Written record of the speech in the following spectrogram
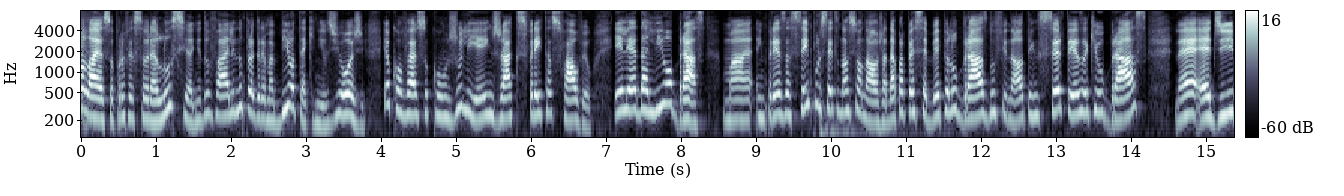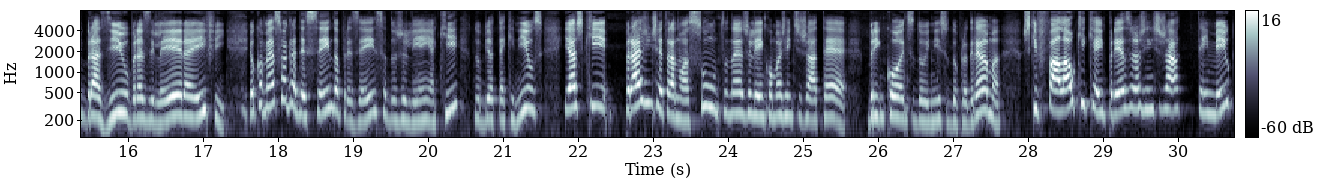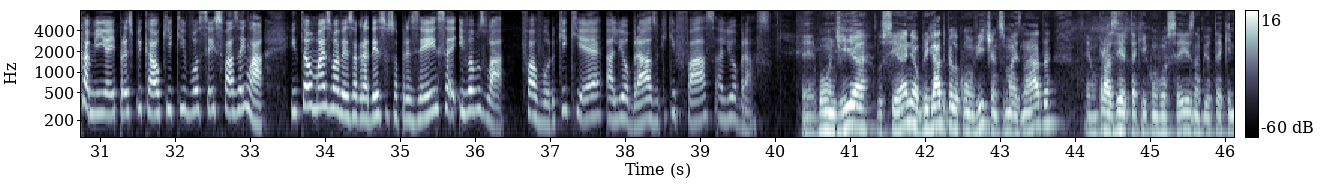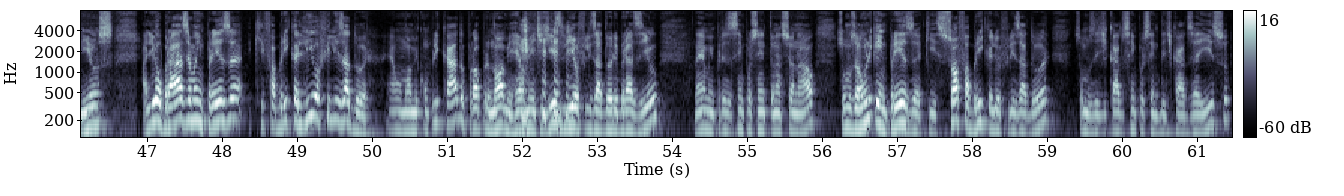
Olá, eu sou a professora Luciane do Vale. No programa Biotech News de hoje, eu converso com Julien Jacques Freitas Falvel. Ele é da Liobras, uma empresa 100% nacional. Já dá para perceber pelo Brás no final. Tenho certeza que o Brás né, é de Brasil, brasileira, enfim. Eu começo agradecendo a presença do Julien aqui no Biotech News e acho que para a gente entrar no assunto, né, Julien, como a gente já até brincou antes do início do programa, acho que falar o que, que é empresa, a gente já tem meio caminho aí para explicar o que, que vocês fazem lá. Então, mais uma vez, eu agradeço a sua presença e vamos lá. Por favor, o que, que é a Liobras, o que, que faz a Liobras? É, bom dia, Luciane. Obrigado pelo convite, antes de mais nada. É um prazer estar aqui com vocês na Biotech News. A Liobras é uma empresa que fabrica liofilizador. É um nome complicado, o próprio nome realmente diz Liofilizador e Brasil. É né? uma empresa 100% nacional. Somos a única empresa que só fabrica liofilizador. Somos dedicados 100% dedicados a isso.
